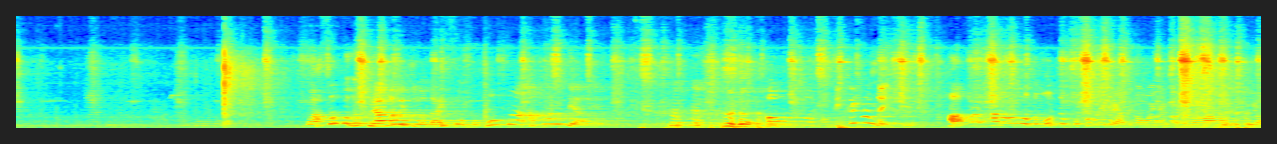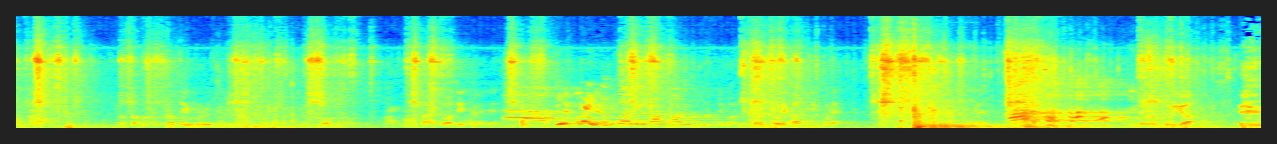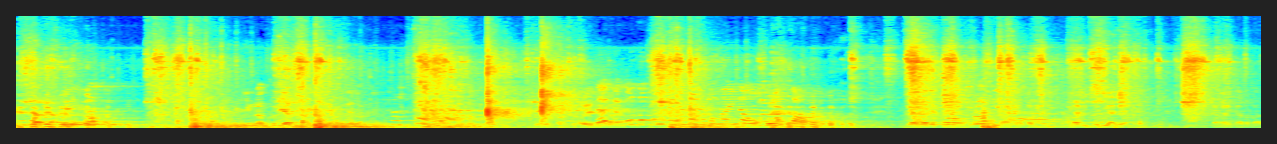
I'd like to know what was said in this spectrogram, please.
もうあそこの鞍馬口のダイソーもほんまあかんでやねほんまびっくりしたんだ一瞬は頼もうともうちょっと止めるやんとか思いな。あそこのあの京都の京都のユニオンのユニオンボールの本当はでっかいであーでっかいとこはね頑張るんですでもこれこれ買ってこれこれ犬の首輪犬の首輪ついてるでこれだなんかこんなことしたことないな思いやだってこのプラスチックはなんかなり無理やりやったかなり硬か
